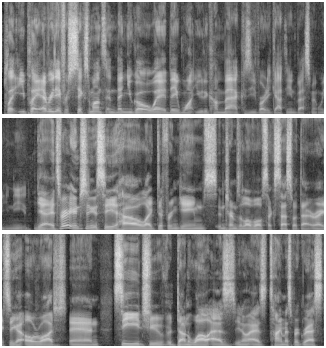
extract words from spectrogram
play, you play every day for six months and then you go away, they want you to come back because you've already got the investment what you need. Yeah, it's very interesting to see how like different games in terms of level of success with that, right? So you got Overwatch and Siege who've done well as you know as time has progressed,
